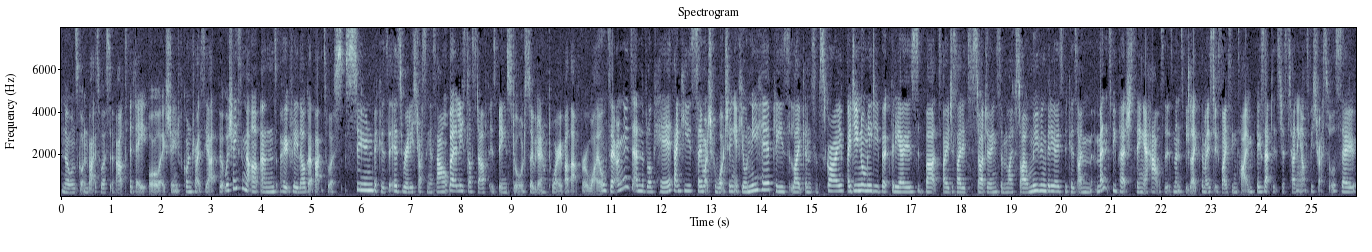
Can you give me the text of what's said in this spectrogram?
no one's gotten back to us about a date or exchange of contracts yet. But we're chasing that up and hopefully they'll get back to us soon because it is really stressing us out. But at least our stuff is being stored so we don't have to worry about that for a while. So I'm going to end the vlog here. Thank you so much for watching. If you're new here, please like and subscribe. I do normally do book videos, but I decided to start doing some lifestyle moving videos because I'm meant to be purchasing a house and it's meant to be like the most exciting time, except it's just turning out to be stressful. So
